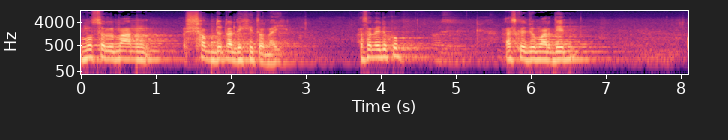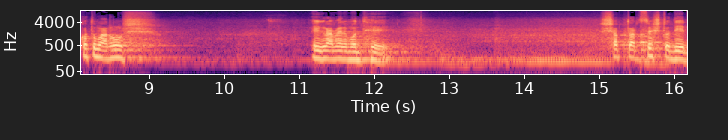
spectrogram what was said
মুসলমান শব্দটা লিখিত নাই। আসলে এরকম? আজকে জুমার দিন কত মানুষ এই গ্রামের মধ্যে সপ্তাহের শ্রেষ্ঠ দিন,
